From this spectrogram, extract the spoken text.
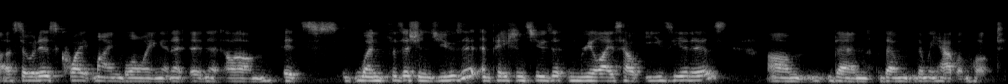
Uh, so it is quite mind blowing, and, it, and it, um, it's when physicians use it and patients use it and realize how easy it is, um, then then then we have them hooked.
